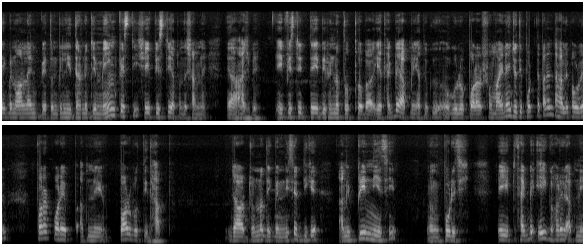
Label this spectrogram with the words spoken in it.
দেখবেন অনলাইন বেতন বিল নির্ধারণের যে মেইন পেজটি সেই পেজটি আপনাদের সামনে আসবে। এই পেজটিতে বিভিন্ন তথ্য বা ইয়ে থাকবে। আপনি এতগুলো পড়ার সময় নেই। যদি পড়তে পারেন, তাহলে পড়বেন। পড়ার পরে আপনি পরবর্তী ধাপ যাওয়ার জন্য দেখবেন নিচের দিকে আমি প্রিন্ট নিয়েছি এবং পড়েছি। এই একটা থাকবে। এই ঘরের আপনি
